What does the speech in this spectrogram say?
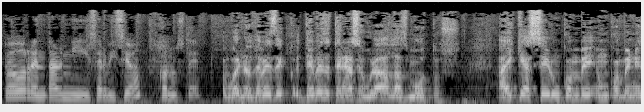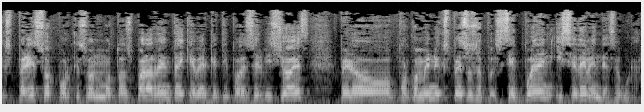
puedo rentar mi servicio con usted? Bueno, debes de, debes de tener aseguradas las motos. Hay que hacer un, conve- un convenio expreso porque son motos para renta, hay que ver qué tipo de servicio es, pero por convenio expreso se, se pueden y se deben de asegurar.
